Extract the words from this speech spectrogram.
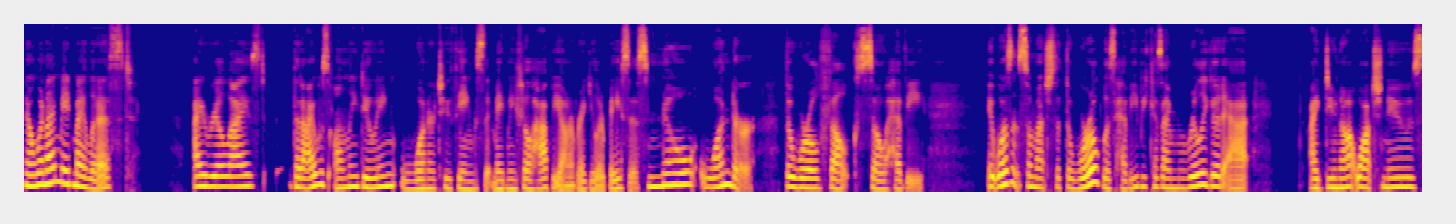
Now, when I made my list, I realized that I was only doing one or two things that made me feel happy on a regular basis. No wonder the world felt so heavy. It wasn't so much that the world was heavy because I'm really good at I do not watch news.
